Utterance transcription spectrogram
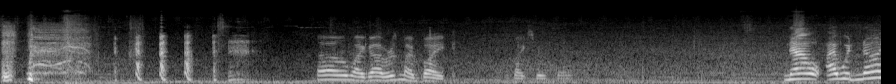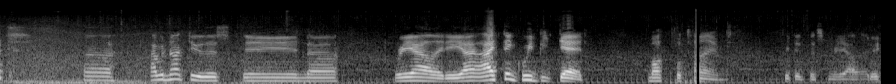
oh my god, where's my bike? The bike's right there. Now, I would not, uh, I would not do this in, uh, reality. I, I think we'd be dead multiple times if we did this in reality.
